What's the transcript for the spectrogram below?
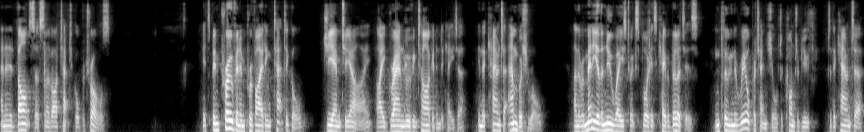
and in advance of some of our tactical patrols. It's been proven in providing tactical GMTI, i.e. ground moving target indicator, in the counter ambush role. and there are many other new ways to exploit its capabilities, including the real potential to contribute to the counter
